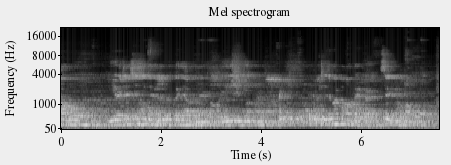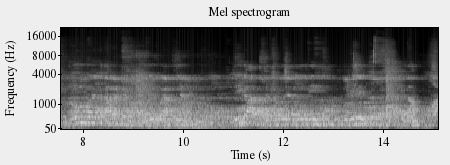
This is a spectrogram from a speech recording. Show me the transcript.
အောင်လို့ရွေချက်ရှိရှိနဲ့လုပ်ခဲ့ကြတယ်။ဒီဒီတမမအောင်တဲ့အတွက်စိတ်မအောင်ဘူး။ဘုံဘွယ်ကတားတယ်ဒီဘွယ်ကပြန်တယ်။ဒီကတော့ကျွန်တော်တို့ရဲ့ဒီဒီဒီတော့ဘာ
